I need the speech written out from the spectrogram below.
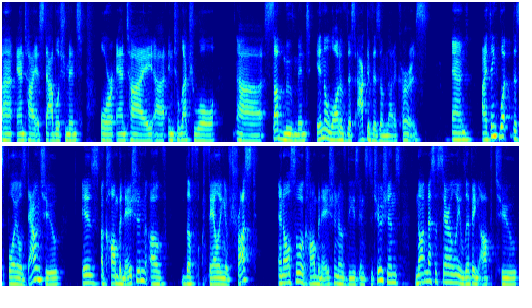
uh, anti establishment or anti uh, intellectual uh, sub movement in a lot of this activism that occurs. And I think what this boils down to is a combination of the f- failing of trust and also a combination of these institutions not necessarily living up to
